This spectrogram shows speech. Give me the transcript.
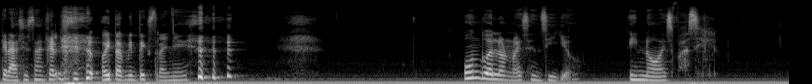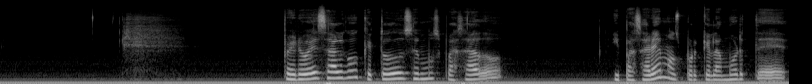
Gracias, Ángel. Hoy también te extrañé. Un duelo no es sencillo y no es fácil. Pero es algo que todos hemos pasado y pasaremos porque la muerte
